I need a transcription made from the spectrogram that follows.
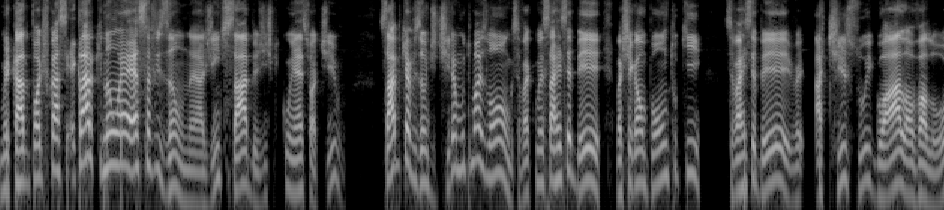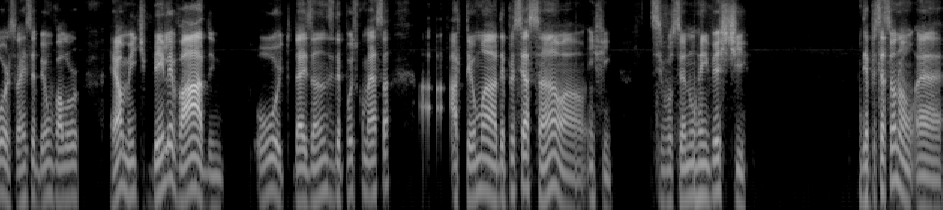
o mercado pode ficar assim. É claro que não é essa visão, né? A gente sabe, a gente que conhece o ativo, sabe que a visão de tiro é muito mais longa. Você vai começar a receber, vai chegar um ponto que você vai receber, a TIR sua iguala ao valor, você vai receber um valor realmente bem elevado em 8, 10 anos e depois começa a, a ter uma depreciação, a, enfim, se você não reinvestir. Depreciação não, é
